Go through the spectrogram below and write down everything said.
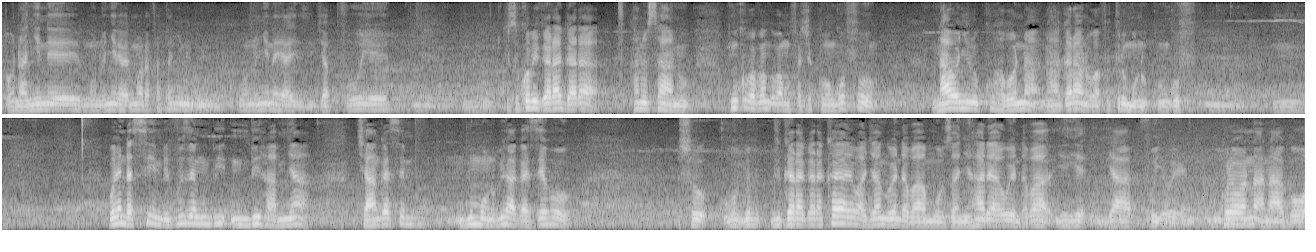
mbona nyine umuntu nyine barimo barafata nyine ukuntu nyine yapfuye. Gusa uko bigaragara hano si ahantu nk'uko bavuga ngo bamufashe ku ngufu nawe nyine uko uhabona ntabwo ari ahantu bafatira umuntu ku ngufu. Wenda simbivuze mbihamya cyangwa se nk'umuntu ubihagazeho bigaragara ko wagira ngo wenda bamuzanye hariya wenda yapfuye wenda. Kuko urabona ntabwo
